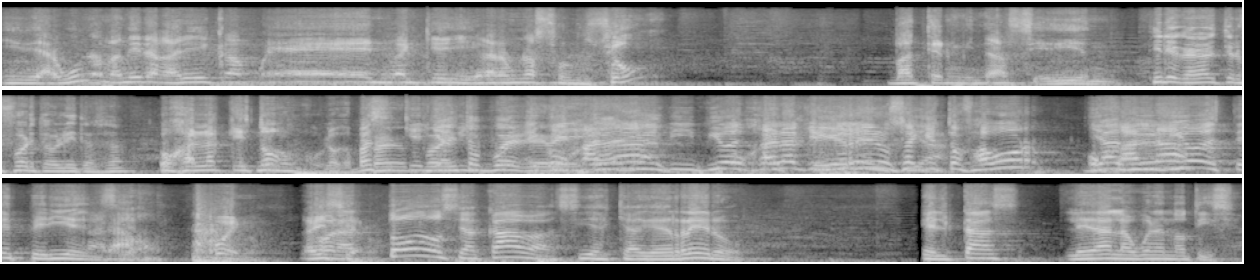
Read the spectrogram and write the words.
y de alguna manera Gareca, bueno, hay que llegar a una solución, va a terminar cediendo. Tiene carácter fuerte, Oblitas, ¿ah? Ojalá que esto no, Lo que pasa Pero es que ya esto vivió- puede es que reventar. ya vivió esta Ojalá que Guerrero saque esto a favor. Ya ojalá. vivió esta experiencia. Carajo. Bueno, ahí Ahora, cierro. todo se acaba si es que a Guerrero el TAS le da la buena noticia.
